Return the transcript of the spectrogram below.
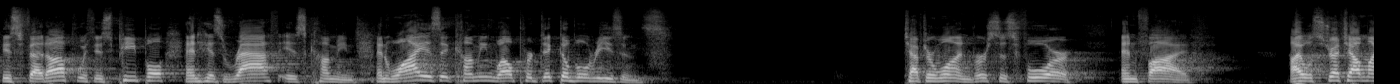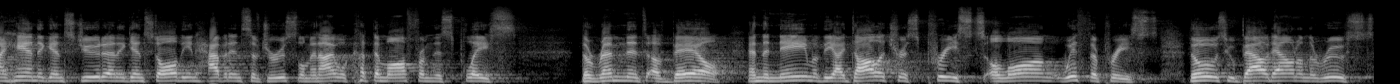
is fed up with his people and his wrath is coming. And why is it coming? Well, predictable reasons. Chapter 1, verses 4 and 5. I will stretch out my hand against Judah and against all the inhabitants of Jerusalem, and I will cut them off from this place. The remnant of Baal and the name of the idolatrous priests, along with the priests those who bow down on the roofs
